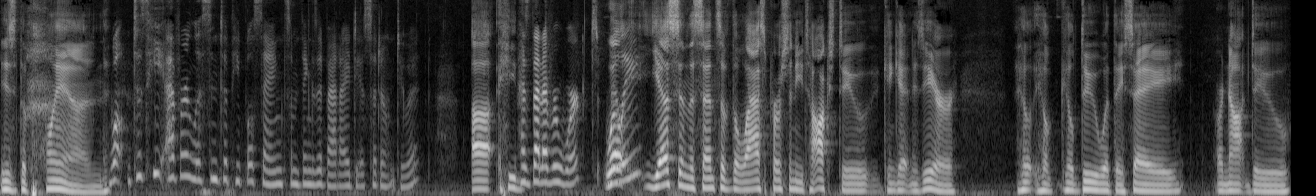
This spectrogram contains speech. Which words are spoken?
is the plan? well, does he ever listen to people saying something's a bad idea, so don't do it? Uh, he Has that ever worked? Well, really? yes, in the sense of the last person he talks to can get in his ear. He'll he'll he'll do what they say or not do.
